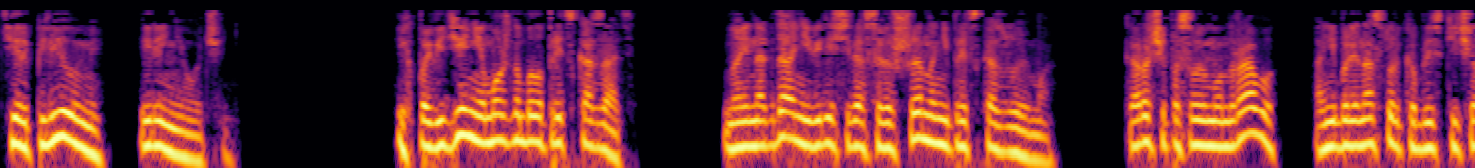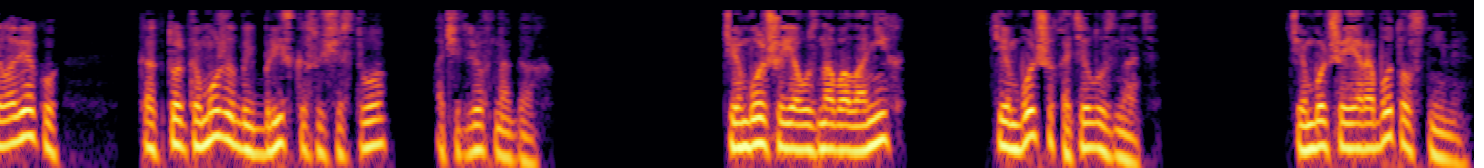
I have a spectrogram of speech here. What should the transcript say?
терпеливыми или не очень. Их поведение можно было предсказать, но иногда они вели себя совершенно непредсказуемо. Короче, по своему нраву они были настолько близки человеку, как только может быть близко существо о четырех ногах. Чем больше я узнавал о них, тем больше хотел узнать. Чем больше я работал с ними,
